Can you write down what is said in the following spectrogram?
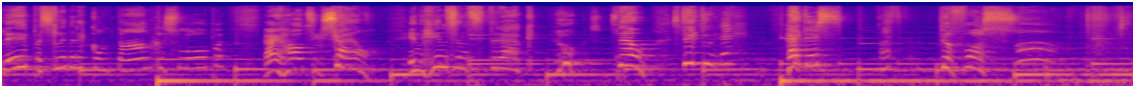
lepe slimmerik komt aangeslopen. Hij houdt zich schuil in ginsen struik. Oh, snel, steekt u weg. Het is Wat? de vos. muis.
